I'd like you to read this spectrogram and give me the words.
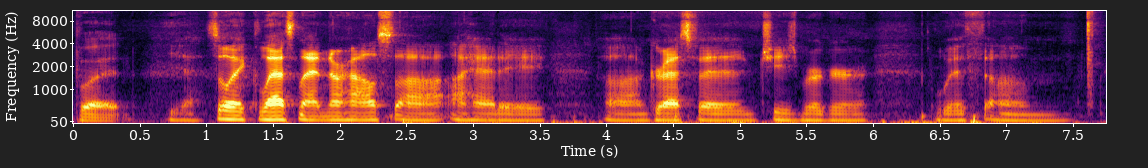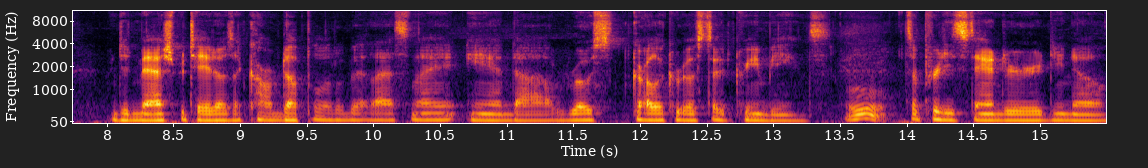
But Yeah. So like last night in our house, uh, I had a uh, grass-fed cheeseburger with um, we did mashed potatoes. I carved up a little bit last night and uh, roast garlic roasted green beans. ooh, It's a pretty standard, you know,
